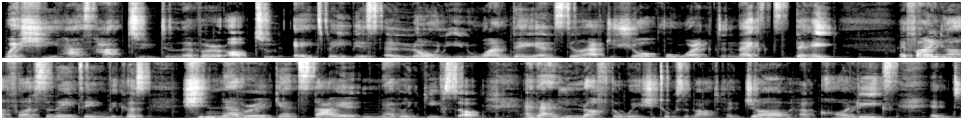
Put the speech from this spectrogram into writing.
where she has had to deliver up to eight babies alone in one day and still have to show up for work the next day. I find her fascinating because she never gets tired, never gives up. And I love the way she talks about her job, her colleagues, and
